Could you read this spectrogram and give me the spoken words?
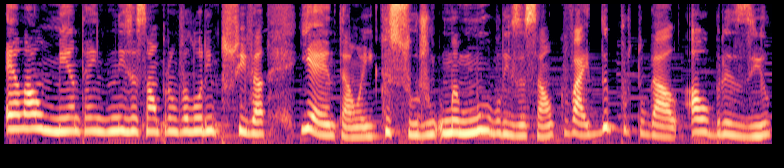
ela aumenta a indemnização para um valor impossível. E é então aí que surge uma mobilização que vai de Portugal ao Brasil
